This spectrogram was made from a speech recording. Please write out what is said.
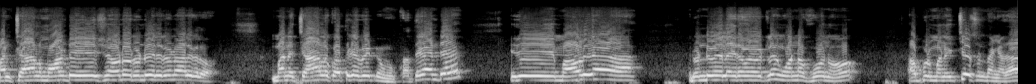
మన ఛానల్ మానిటైజేషన్ అవడం రెండు వేల ఇరవై నాలుగులో. మన ఛానల్ కొత్తగా పెట్టినాము కొత్తగా అంటే ఇది మామూలుగా రెండు వేల ఇరవై ఒకటిలో ఉన్న ఫోను. అప్పుడు మనం ఇచ్చేసి ఉంటాం కదా.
